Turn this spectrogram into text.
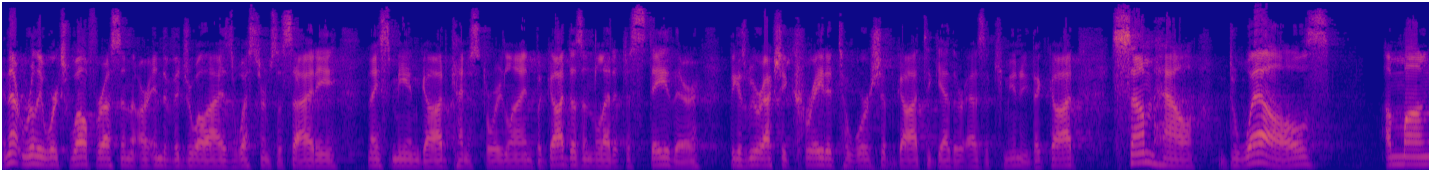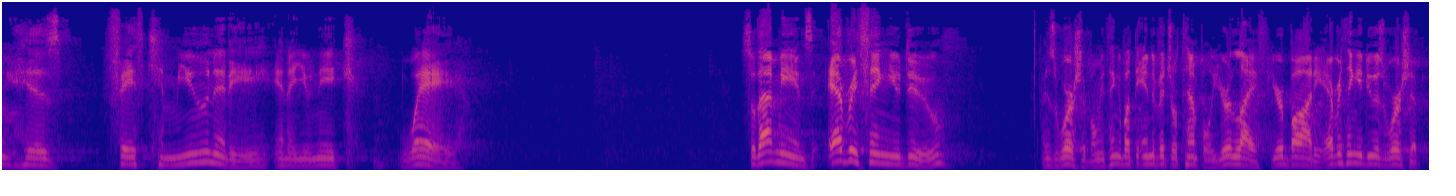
And that really works well for us in our individualized Western society, nice me and God kind of storyline. But God doesn't let it just stay there because we were actually created to worship God together as a community. That God somehow dwells among his faith community in a unique way. So that means everything you do is worship. When we think about the individual temple, your life, your body, everything you do is worship.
